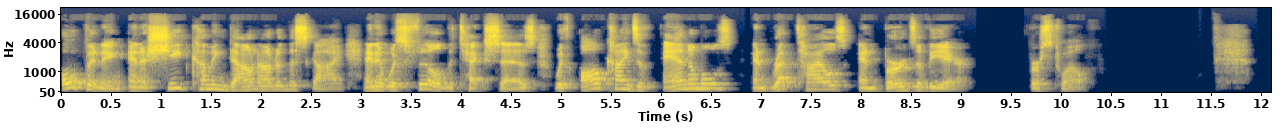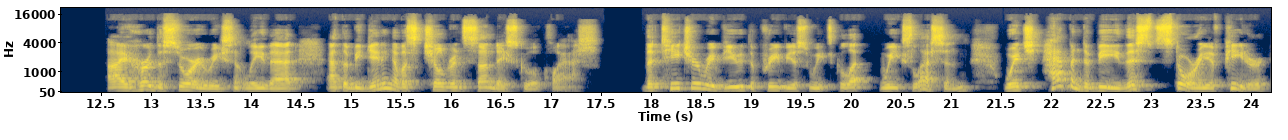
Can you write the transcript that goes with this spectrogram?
opening and a sheet coming down out of the sky. And it was filled, the text says, with all kinds of animals and reptiles and birds of the air. Verse 12. I heard the story recently that at the beginning of a children's Sunday school class, the teacher reviewed the previous week's, week's lesson, which happened to be this story of Peter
